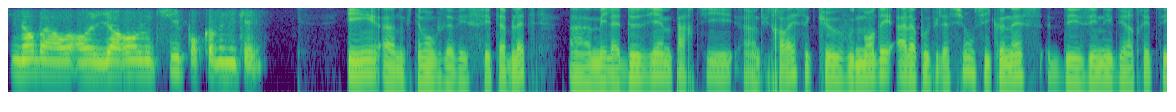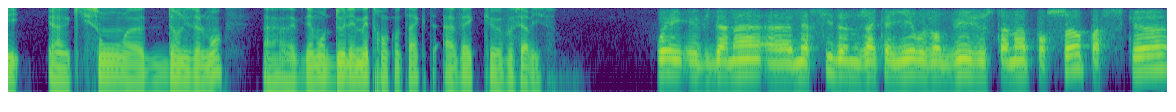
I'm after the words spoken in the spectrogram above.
Sinon, ben, ils auront l'outil pour communiquer. Et euh, donc, évidemment, vous avez ces tablettes. Euh, mais la deuxième partie euh, du travail, c'est que vous demandez à la population s'ils connaissent des aînés, des retraités qui sont dans l'isolement, évidemment, de les mettre en contact avec vos services. Oui, évidemment. merci de nous accueillir aujourd'hui justement pour ça, parce que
